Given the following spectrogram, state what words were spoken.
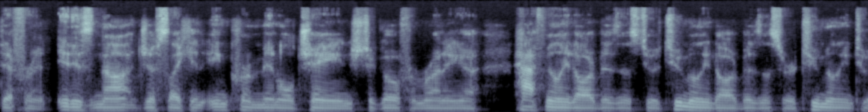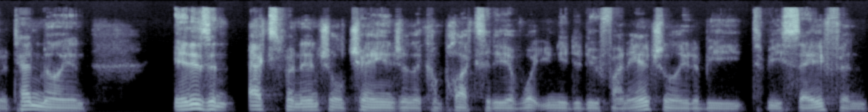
different. It is not just like an incremental change to go from running a half million dollar business to a $2 million business or a 2 million to a 10 million. It is an exponential change in the complexity of what you need to do financially to be to be safe and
